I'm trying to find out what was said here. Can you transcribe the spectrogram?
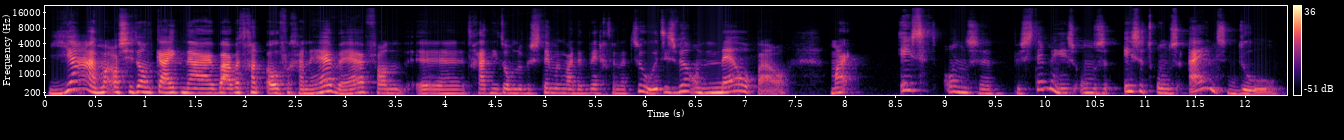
Ja, maar als je dan kijkt naar waar we het gaan over gaan hebben, hè, van uh, het gaat niet om de bestemming, maar de weg ernaartoe. Het is wel een mijlpaal. Maar is het onze bestemming? Is, onze, is het ons einddoel?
